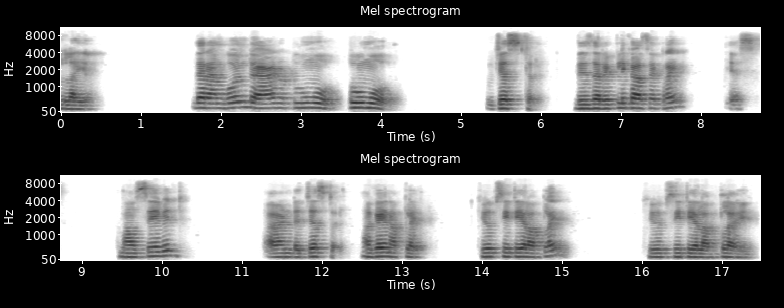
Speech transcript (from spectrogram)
layer. There I'm going to add two more, two more. Just this is the replica set, right? Yes. Now save it and just again apply. Kubectl apply. kubectl apply.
